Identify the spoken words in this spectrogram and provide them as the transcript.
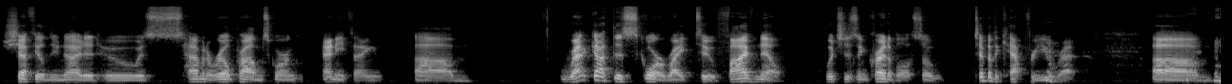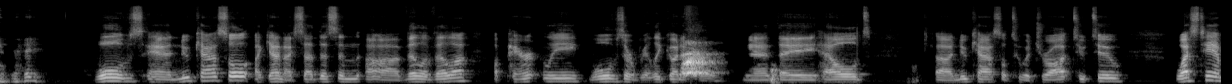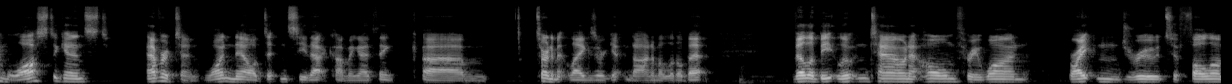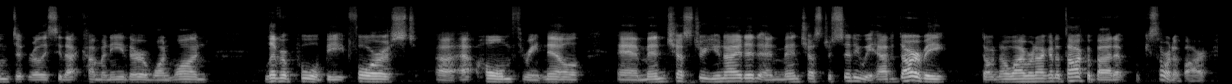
Sheffield United, who is having a real problem scoring anything. Um, Rhett got this score right too, 5 0, which is incredible. So, tip of the cap for you, Rhett. Um, right. Wolves and Newcastle. Again, I said this in uh, Villa Villa. Apparently, Wolves are really good at home, and they held uh, Newcastle to a draw at 2 2. West Ham lost against Everton 1 0. Didn't see that coming. I think um, tournament legs are getting on him a little bit. Villa beat Luton Town at home 3 1. Brighton drew to Fulham. Didn't really see that coming either 1 1. Liverpool beat Forest uh, at home 3 0 and Manchester United and Manchester City. We had a derby. Don't know why we're not going to talk about it. We sort of are.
